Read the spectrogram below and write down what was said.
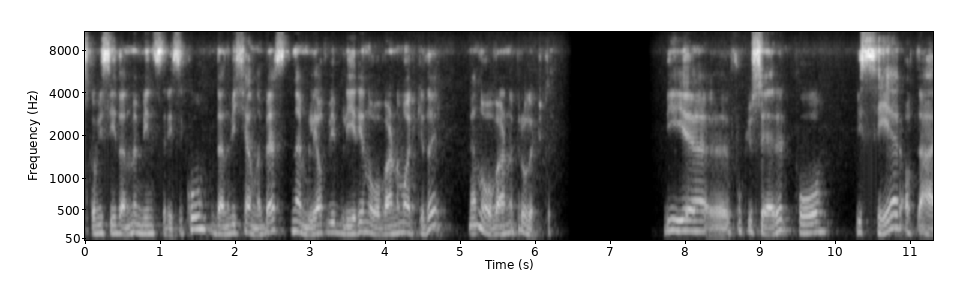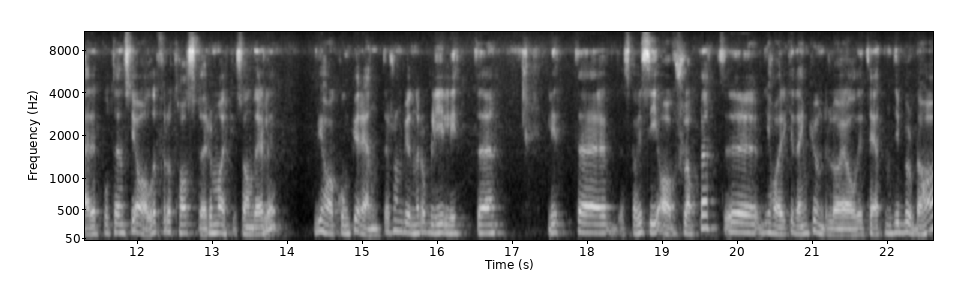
skal vi si, den med minst risiko, den vi kjenner best, nemlig at vi blir i nåværende markeder med nåværende produkter. Vi eh, fokuserer på Vi ser at det er et potensial for å ta større markedsandeler. Vi har konkurrenter som begynner å bli litt, eh, litt skal vi si, avslappet. De har ikke den kundelojaliteten de burde ha.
